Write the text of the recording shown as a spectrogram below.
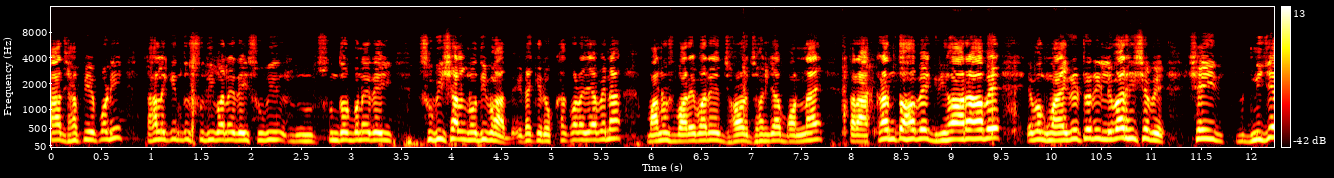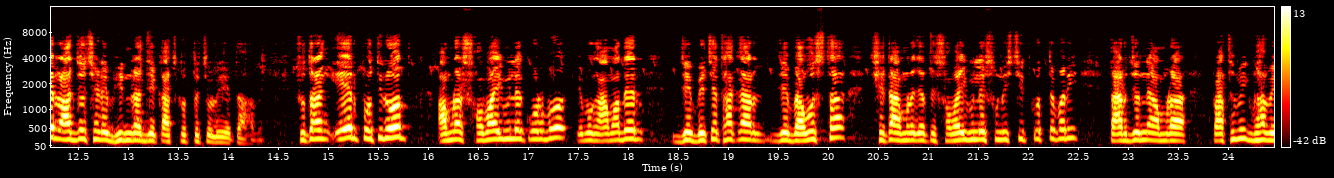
না ঝাঁপিয়ে পড়ি, তাহলে কিন্তু সুদীবানের এই সুবি, সুন্দরবনের এই সুবিশাল নদীবাঁধ এটাকে রক্ষা করা যাবে না। মানুষ বারে বারে ঝড় ঝঞ্ঝা বন্যায় তারা আক্রান্ত হবে, গৃহহারা হবে এবং মাইগ্রেটরি লেবার হিসেবে সেই নিজের রাজ্য ছেড়ে ভিন রাজ্যে কাজ করতে চলে যেতে হবে। সুতরাং এর প্রতিরোধ আমরা সবাই মিলে করব এবং আমাদের যে বেঁচে থাকার যে ব্যবস্থা, সেটা আমরা যাতে সবাই মিলে সুনিশ্চিত করতে পারি, তার জন্য আমরা প্রাথমিকভাবে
